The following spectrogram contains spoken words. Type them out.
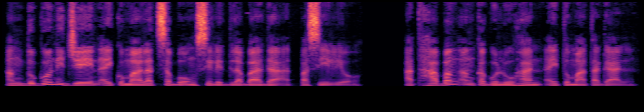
ang dugo ni Jane ay kumalat sa buong silid labada at pasilyo. At habang ang kaguluhan ay tumatagal,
